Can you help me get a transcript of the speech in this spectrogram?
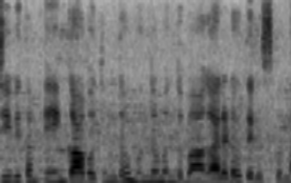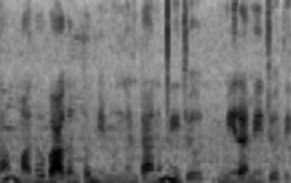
జీవితం ఏం కాబోతుందో ముందు ముందు భాగాలలో తెలుసుకుందాం. మరో భాగంతో మీ ముందుంటాను. మీ జ్యో మీ రమీ జ్యోతి.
